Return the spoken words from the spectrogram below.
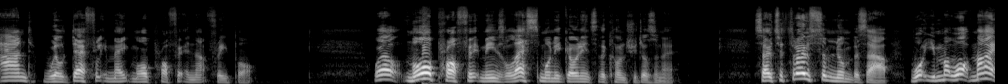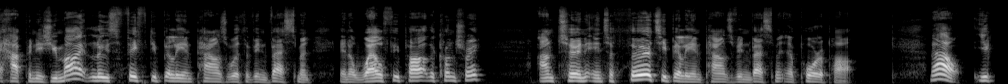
and will definitely make more profit in that free port. Well, more profit means less money going into the country, doesn't it? So to throw some numbers out, what you what might happen is you might lose 50 billion pounds worth of investment in a wealthy part of the country and turn it into 30 billion pounds of investment in a poorer part. Now, you,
